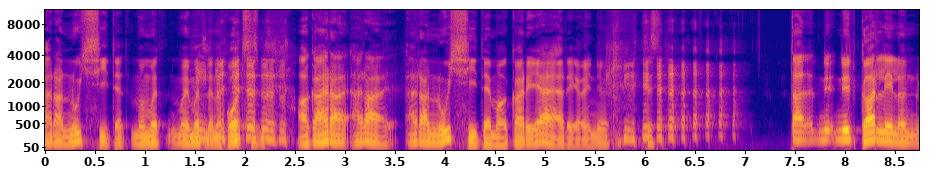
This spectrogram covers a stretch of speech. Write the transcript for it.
ära nussi teda, ma mõtlen, ma ei mõtle nagu otseselt, aga ära, ära, ära nussi tema karjääri, on ju, sest ta nüüd, Karlil on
